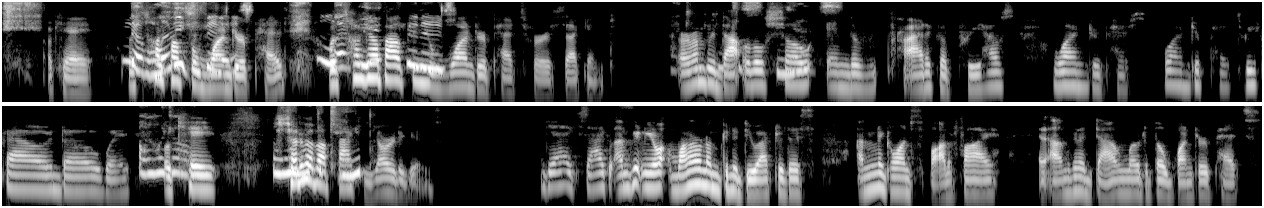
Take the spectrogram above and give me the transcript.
Okay, let's talk let about the. Wonder Pets. Let Let's talk about finish. the Wonder Pets for a second. I I remember think it was that little show yes. in the attic of Pre-House. Wonder Pets, Wonder Pets, we found a way. Oh my okay, The shut up about backyardigans. Yeah, exactly. I'm gonna. You know what? What I'm gonna do after this? I'm gonna go on Spotify and I'm gonna download the Wonder Pets.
